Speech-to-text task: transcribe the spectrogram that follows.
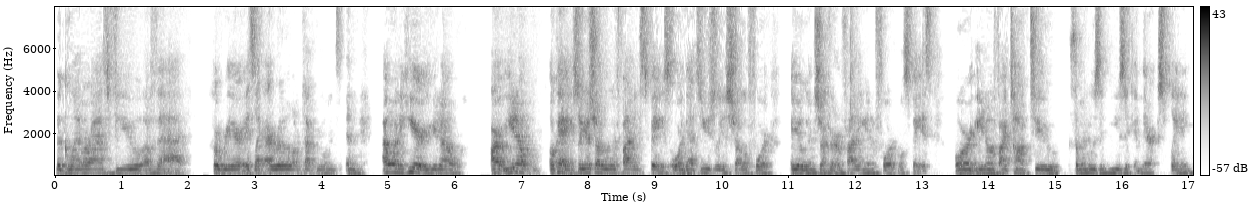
the glamorized view of that career. It's like I really want to talk to people and- I want to hear you know are you know okay so you're struggling with finding space or that's usually a struggle for a yoga instructor or finding an affordable space or you know if i talk to someone who's in music and they're explaining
